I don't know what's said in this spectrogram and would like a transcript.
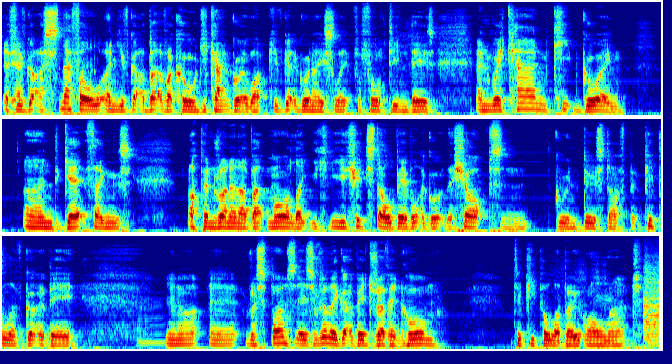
If Yeah. you've got a sniffle and you've got a bit of a cold, you can't go to work. You've got to go and isolate for 14 days, and we can keep going and get things up and running a bit more. Like you, you should still be able to go to the shops and go and do stuff, but people have got to be, you know, uh, responsive. It's really got to be driven home to people about all that.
